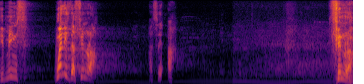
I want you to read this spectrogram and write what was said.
It means, when is the funeral? I say, ah. Funeral.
